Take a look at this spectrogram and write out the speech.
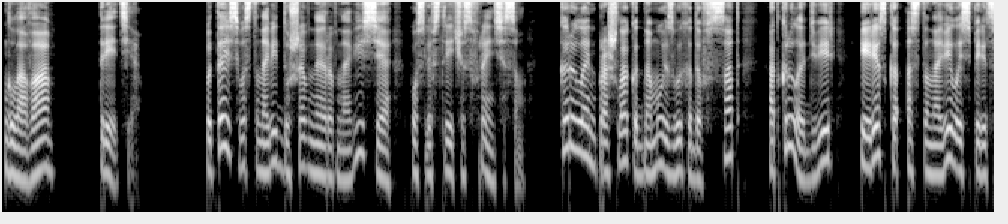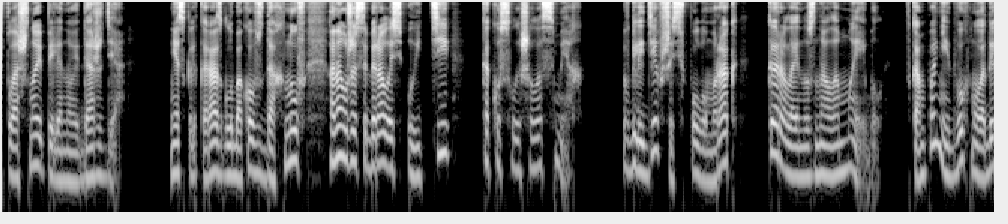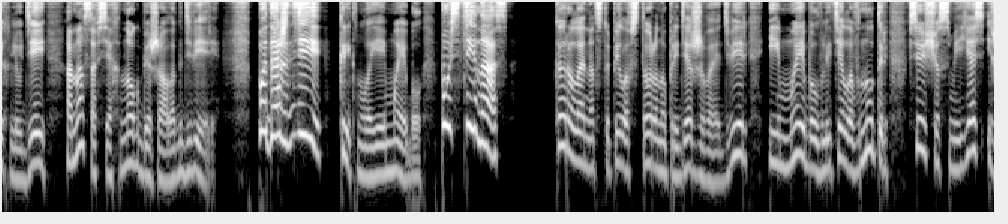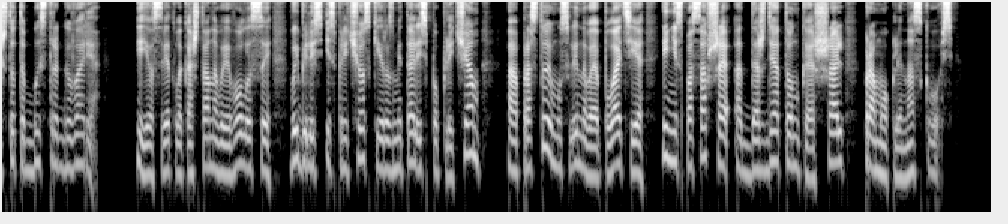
Глава третья. Пытаясь восстановить душевное равновесие после встречи с Фрэнсисом, Кэролайн прошла к одному из выходов в сад, открыла дверь и резко остановилась перед сплошной пеленой дождя. Несколько раз глубоко вздохнув, она уже собиралась уйти, как услышала смех. Вглядевшись в полумрак, Кэролайн узнала Мейбл — в компании двух молодых людей она со всех ног бежала к двери. «Подожди!» — крикнула ей Мейбл. «Пусти нас!» Кэролайн отступила в сторону, придерживая дверь, и Мейбл влетела внутрь, все еще смеясь и что-то быстро говоря. Ее светло-каштановые волосы выбились из прически и разметались по плечам, а простое муслиновое платье и не спасавшая от дождя тонкая шаль промокли насквозь.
